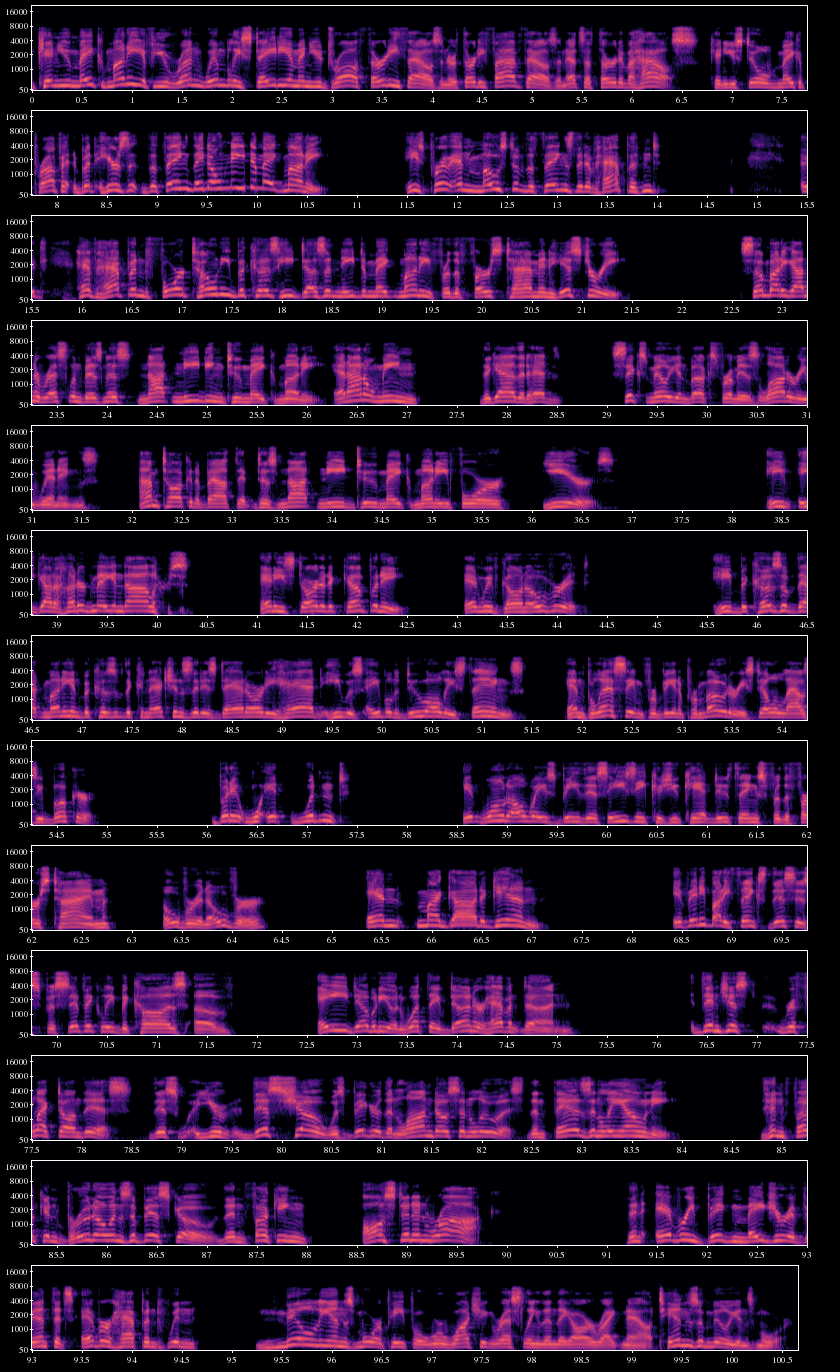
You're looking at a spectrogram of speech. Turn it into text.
can you make money if you run Wembley Stadium and you draw 30,000 or 35,000? That's a third of a house. Can you still make a profit? But here's the, the thing they don't need to make money. He's pro- and most of the things that have happened have happened for Tony because he doesn't need to make money for the first time in history. Somebody got in the wrestling business not needing to make money. And I don't mean the guy that had six million bucks from his lottery winnings. I'm talking about that does not need to make money for years. He he got a hundred million dollars and he started a company and we've gone over it. He because of that money and because of the connections that his dad already had, he was able to do all these things. And bless him for being a promoter. He's still a lousy booker. But it it wouldn't it won't always be this easy because you can't do things for the first time over and over. And my God, again, if anybody thinks this is specifically because of AEW and what they've done or haven't done, then just reflect on this. This your this show was bigger than Londos and Lewis, than Thesz and Leone, than fucking Bruno and Zbyszko, than fucking Austin and Rock, than every big major event that's ever happened when millions more people were watching wrestling than they are right now. Tens of millions more.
